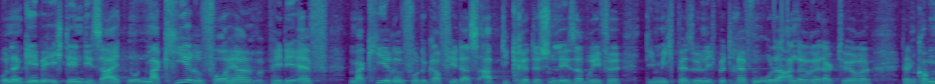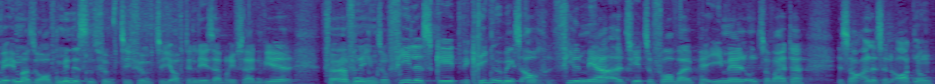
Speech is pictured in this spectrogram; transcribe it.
und dann gebe ich denen die Seiten und markiere vorher PDF, markiere, fotografiere das ab, die kritischen Leserbriefe, die mich persönlich betreffen oder andere Redakteure, dann kommen wir immer so auf mindestens 50-50 auf den Leserbriefseiten. Wir veröffentlichen so viel es geht. Wir kriegen übrigens auch viel mehr als je zuvor, weil per E-Mail und so weiter ist auch alles in Ordnung.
